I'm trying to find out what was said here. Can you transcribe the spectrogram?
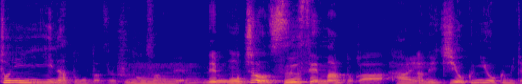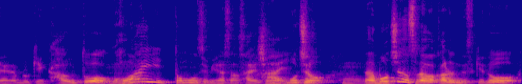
当にいいなと思ったんですよ、不動産ってうん。で、もちろん数千万とか、はいあの、1億、2億みたいな物件買うとうん怖いと思うんですよ、皆さん最初。はいもちろん。うんだからもちろんそれはわかるんですけど、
